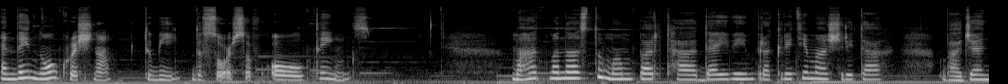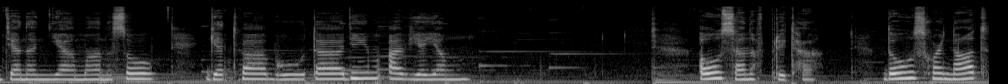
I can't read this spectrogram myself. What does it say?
And they know Krishna to be the source of all things. Mahatmanastu mampartha daivim prakritim ashritah bhajantyananya manaso gyatva bhutadim avyayam. O son of Pritha, those who are not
